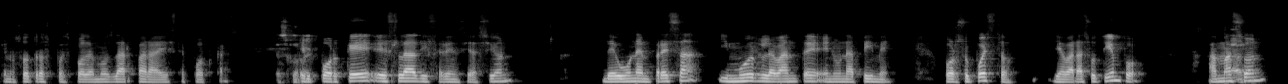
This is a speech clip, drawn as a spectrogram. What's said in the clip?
que nosotros pues podemos dar para este podcast. el por qué es la diferenciación de una empresa y muy relevante en una pyme. Por supuesto, llevará su tiempo. Amazon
